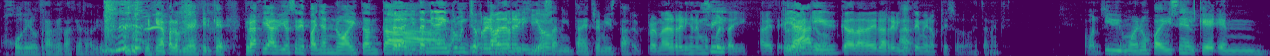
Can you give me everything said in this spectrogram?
joder, otra vez, gracias a Dios. Y encima, para lo que voy a decir, que gracias a Dios en España no hay tanta... Pero allí también hay mucho no problema tan de religión. Ni tan extremista. El problema de la religión es muy Sí. fuerte allí, a veces. Claro. Y aquí cada vez la religión Ah. tiene menos peso, honestamente. Bueno, sí, Y vivimos en un país en el que en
